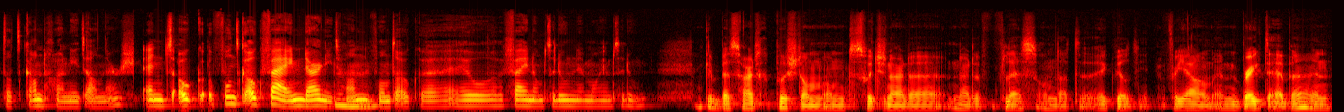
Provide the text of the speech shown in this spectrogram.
dat kan gewoon niet anders. En het ook, vond ik ook fijn, daar niet van. Ik vond het ook eh, heel fijn om te doen en mooi om te doen. Ik heb best hard gepusht om, om te switchen naar de, naar de fles. Omdat ik wil voor jou een break te hebben. En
